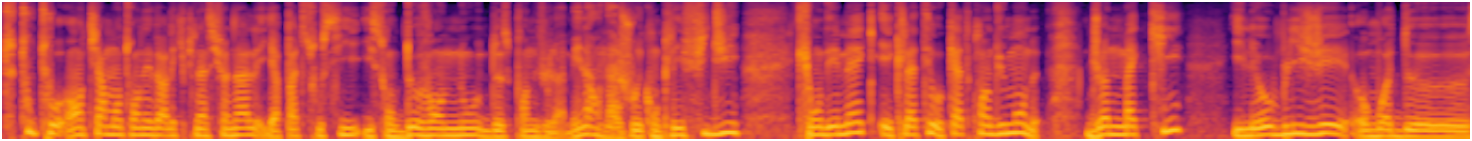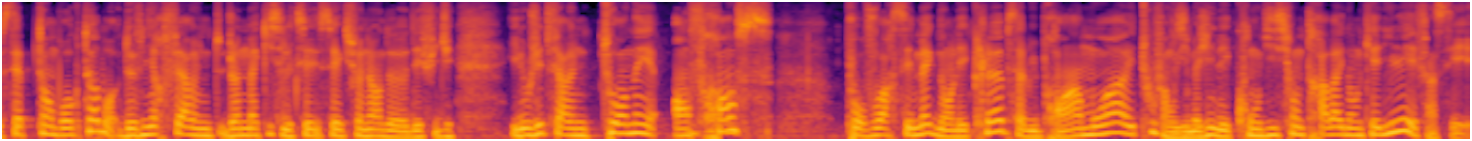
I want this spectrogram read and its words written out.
tout, tout entièrement tourné vers l'équipe nationale. Il n'y a pas de souci, ils sont devant nous de ce point de vue-là. Mais là, on a joué contre les Fidji, qui ont des mecs éclatés aux quatre coins du monde. John McKee. Il est obligé au mois de septembre-octobre de venir faire une. John McKee, c'est le sé- sélectionneur de- des Fidji. Il est obligé de faire une tournée en France pour voir ces mecs dans les clubs, ça lui prend un mois et tout. Enfin, vous imaginez les conditions de travail dans lesquelles il est. Enfin, c'est,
